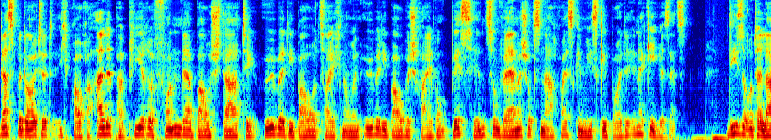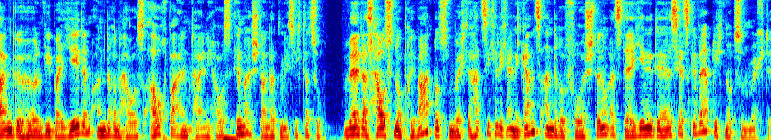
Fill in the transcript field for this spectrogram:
Das bedeutet, ich brauche alle Papiere von der Baustatik über die Bauzeichnungen, über die Baubeschreibung bis hin zum Wärmeschutznachweis gemäß Gebäudeenergiegesetz. Diese Unterlagen gehören wie bei jedem anderen Haus, auch bei einem Tiny House, immer standardmäßig dazu. Wer das Haus nur privat nutzen möchte, hat sicherlich eine ganz andere Vorstellung als derjenige, der es jetzt gewerblich nutzen möchte.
